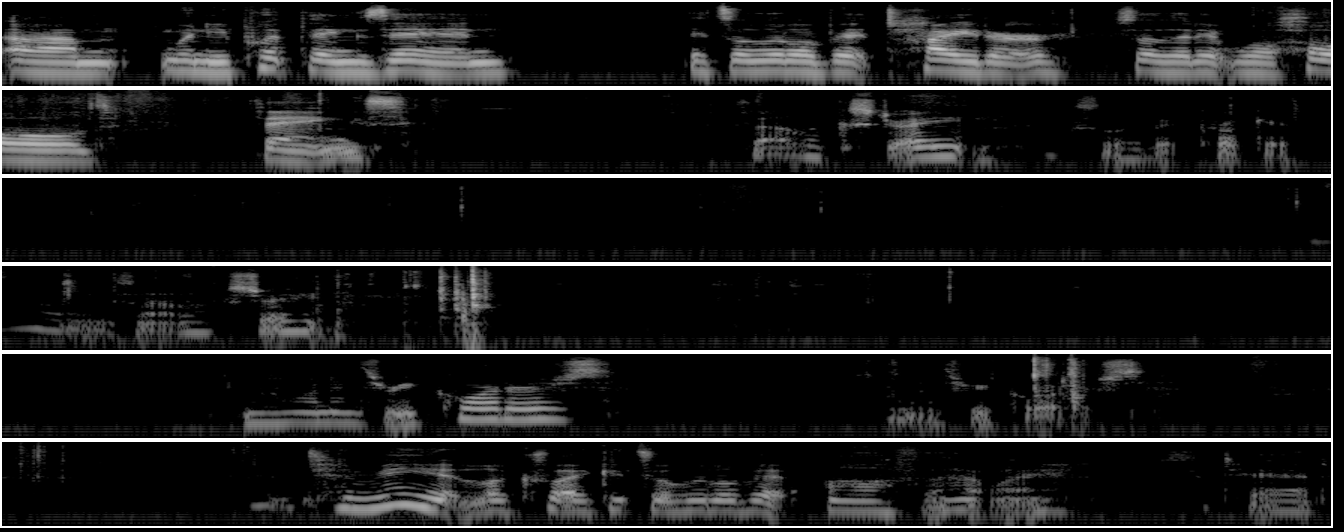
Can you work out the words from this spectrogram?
um, when you put things in, it's a little bit tighter so that it will hold things. Does that look straight? Looks a little bit crooked. Does that look straight? One and three quarters. One and three quarters. To me, it looks like it's a little bit off that way. Just a tad.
